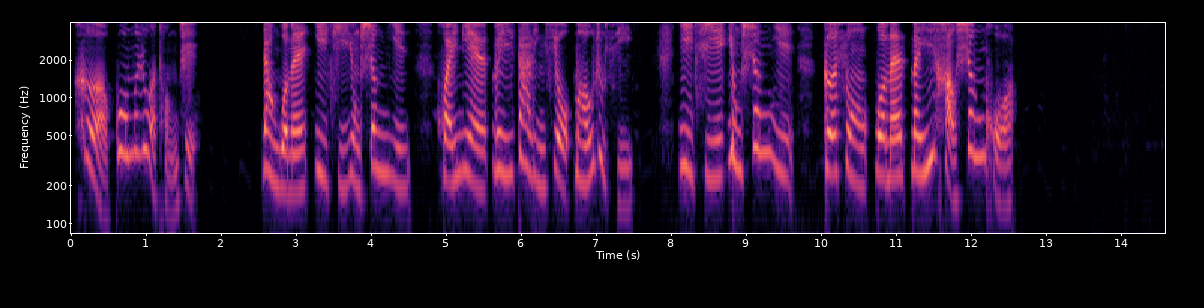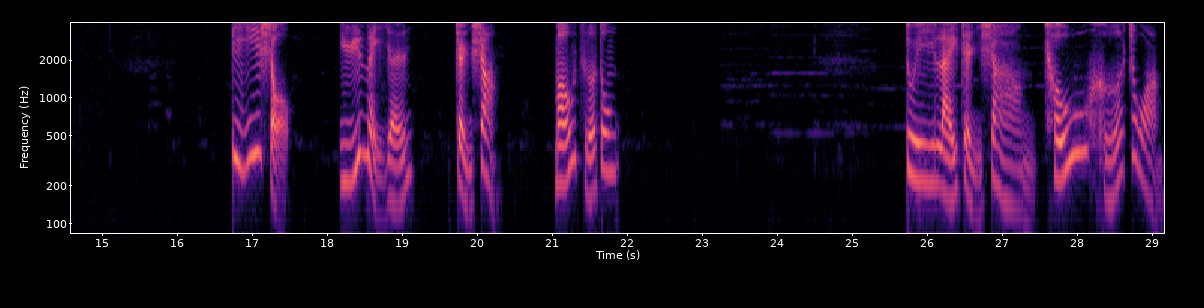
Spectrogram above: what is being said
贺郭沫若同志。让我们一起用声音怀念伟大领袖毛主席，一起用声音歌颂我们美好生活。第一首《虞美人》枕上，毛泽东。堆来枕上愁何状？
